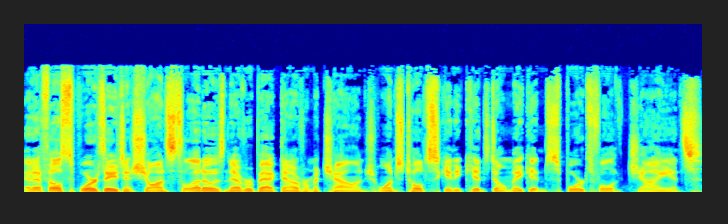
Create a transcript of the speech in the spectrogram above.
NFL sports agent Sean Stiletto has never backed down from a challenge. Once told skinny kids don't make it in sports full of giants.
